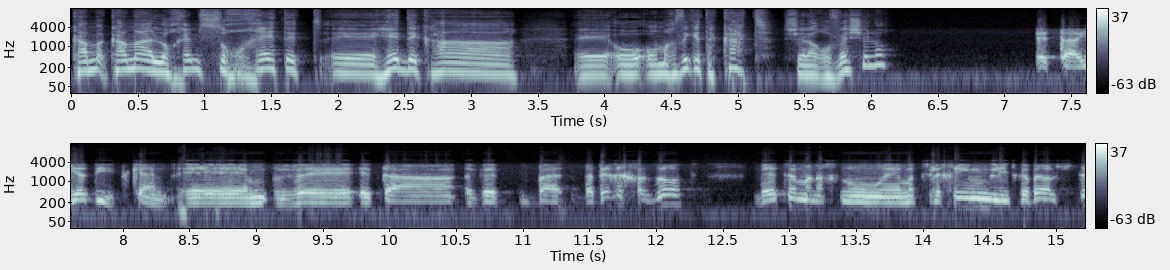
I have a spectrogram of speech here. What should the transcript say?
כמה, כמה הלוחם סוחט את הדק ה... אה, או, או מחזיק את הכת של הרובה שלו? את הידית, כן. אה, ואת ה... ובדרך הזאת בעצם אנחנו uh, מצליחים להתגבר על שתי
